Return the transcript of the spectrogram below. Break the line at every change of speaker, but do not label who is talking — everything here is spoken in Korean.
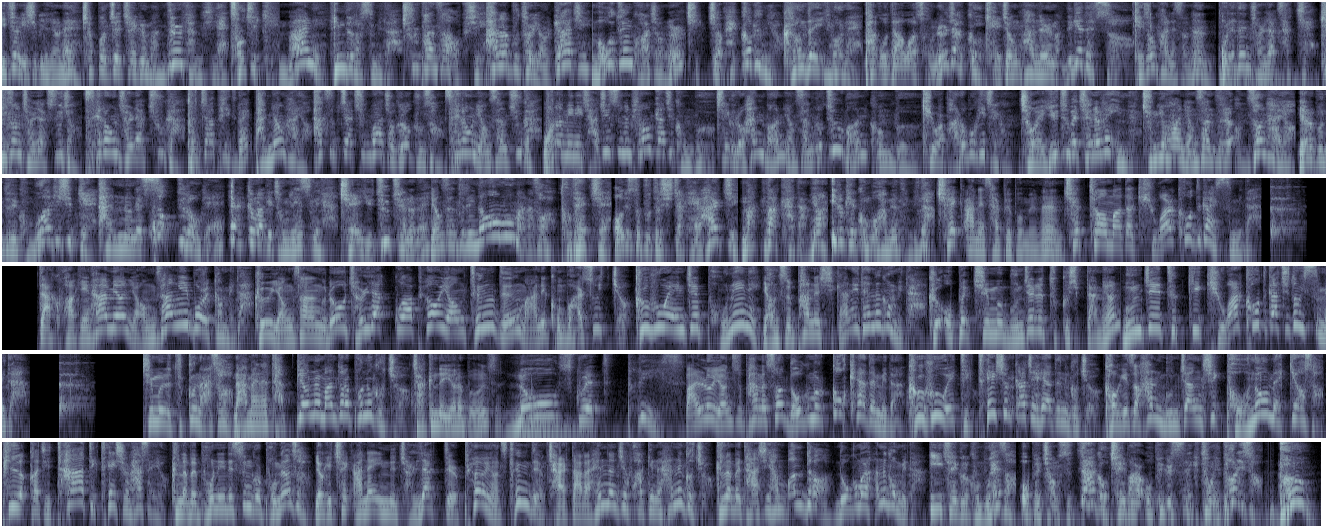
2021년에 첫 번째 책을 만들 당시에 솔직히 많이 힘들었습니다. 출판사 없이 하나부터 열까지 모든 과정을 직접 했거든요. 그런데 이번에 파고다와 손을 잡고 개정판을 만들게 됐어. 개정판에서는 오래된 전략 삭제, 기존 전략 수정, 새로운 전략 추가, 독자 피드백 반영하여 학습자 친화적으로 구성, 새로운 영상 추가, 원어민이 자주 쓰는 표현까지 공부, 책으로 한 번, 영상으로 두 번 공부, 키워 바로 보기 제공. 저의 유튜브 채널에 있는 중요한 영상들을 엄선하여 여러분들이 공부하기 쉽게 한눈에 쏙 들어오게 깔끔하게 정리했습니다. 제 유튜브 채널에 영상들이 너무 많아서 도대체 어디서부터 시작해야 할지 막막하다면 이렇게 공부하면 됩니다. 책 안에 살펴보면은 챕터마다 QR코드가 있습니다. 딱 확인하면 영상이 보일 겁니다. 그 영상으로 전략과 표현 등등 많이 공부할 수 있죠. 그 후에 이제 본인이 연습하는 시간이 되는 겁니다. 그 오펙 질문 문제를 듣고 싶다면 문제 듣기 QR코드까지도 있습니다. 질문을 듣고 나서 나만의 답변을 만들어 보는 거죠. 자, 근데 여러분, no script please. 말로 연습하면서 녹음을 꼭 해야 됩니다. 그 후에 딕테이션까지 해야 되는 거죠. 거기서 한 문장씩 번호 몇 개어서 필러까지 다 딕테이션 하세요. 그 다음에 본인이 쓴 걸 보면서 여기 책 안에 있는 전략들, 표현 등등 잘 따라 했는지 확인을 하는 거죠. 그 다음에 다시 한 번 더 녹음을 하는 겁니다. 이 책을 공부해서 오펙 점수 따고 제발 오펙을 쓰레기통에 버리서 붐!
